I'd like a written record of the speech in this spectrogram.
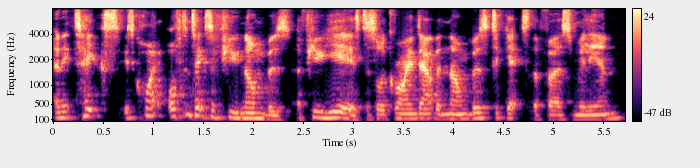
and it takes it's quite often takes a few numbers, a few years to sort of grind out the numbers to get to the first million.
